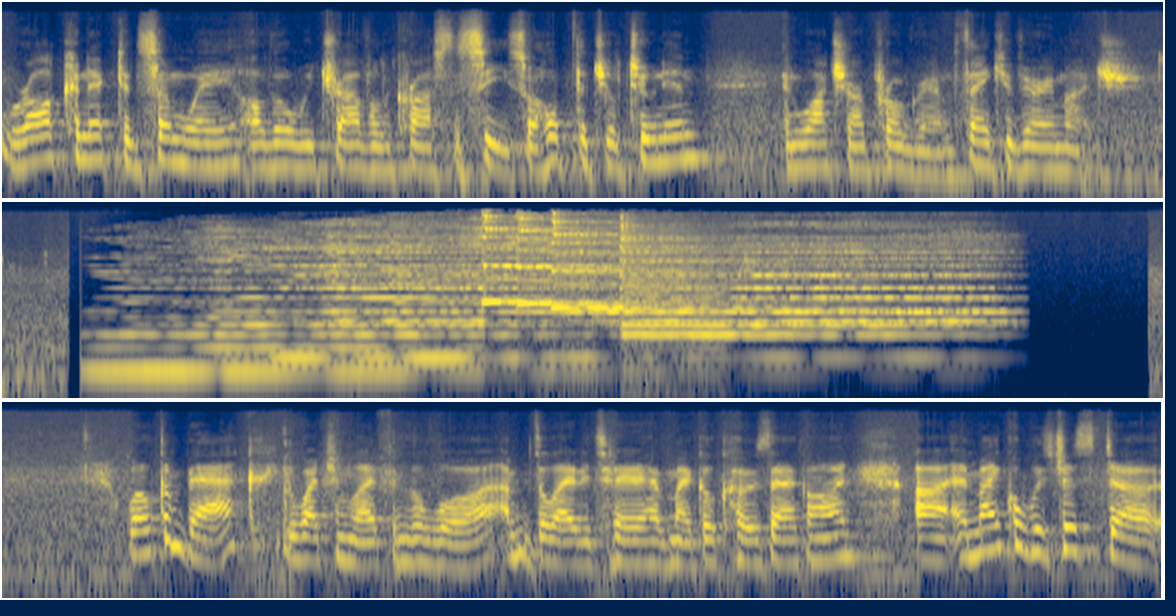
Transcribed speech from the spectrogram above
we're all connected some way, although we travel across the sea. So I hope that you'll tune in and watch our program. Thank you very much. Welcome back. You're watching Life in the Law. I'm delighted today to have Michael Kozak on. Uh, and Michael was just uh,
